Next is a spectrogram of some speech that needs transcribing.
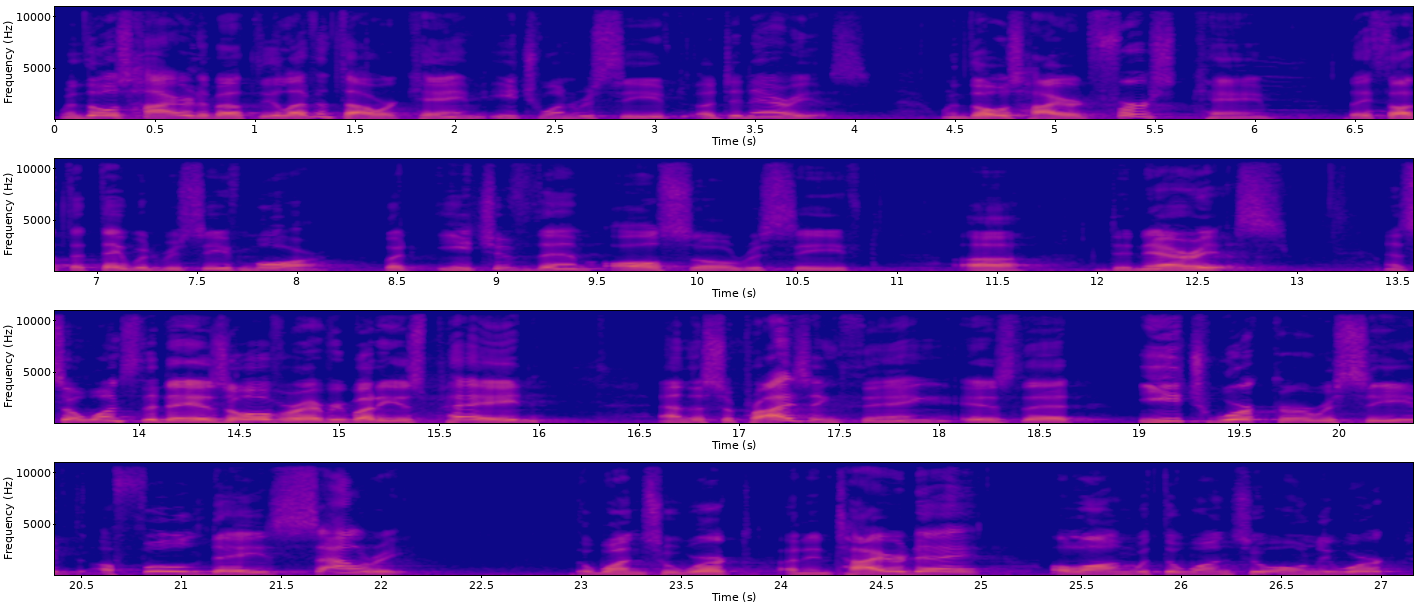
When those hired about the 11th hour came, each one received a denarius. When those hired first came, they thought that they would receive more, but each of them also received a denarius. And so once the day is over, everybody is paid, and the surprising thing is that each worker received a full day's salary. The ones who worked an entire day, along with the ones who only worked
